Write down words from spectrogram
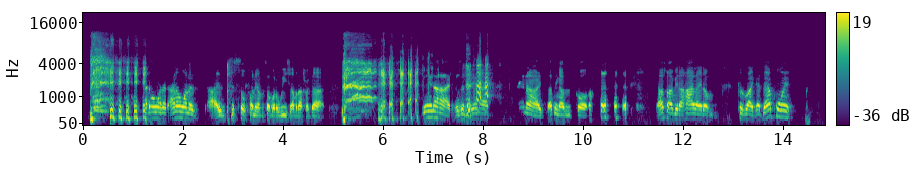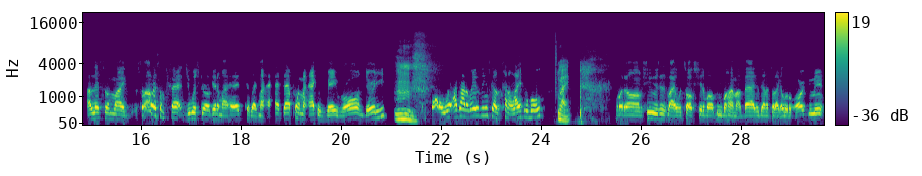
I don't want to. I don't want to. It's just so funny. I'm talking about a weed shop, but I forgot. Van Nuys. It was in Van Nuys. Van Nuys. I think that was called. that was probably the highlight of, because like at that point, I let some like so I let some fat Jewish girl get in my head because like my at that point my act was very raw and dirty. Mm, Got away, I got away with things because I was kind of likable. right. But um, she was just like would talk shit about me behind my back. We got into like a little argument.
